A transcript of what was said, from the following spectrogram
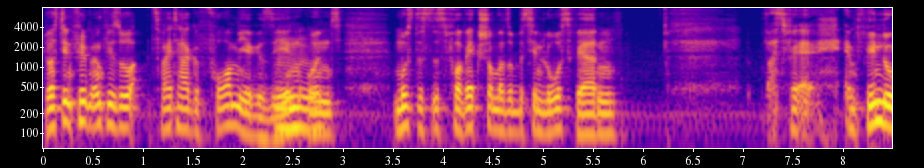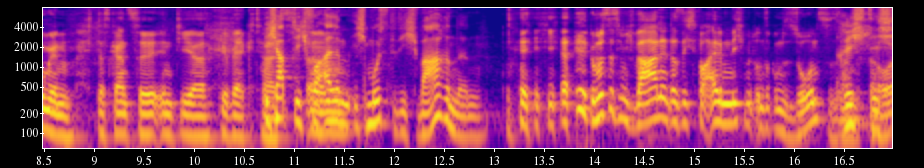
du hast den Film irgendwie so zwei Tage vor mir gesehen mhm. und musstest es vorweg schon mal so ein bisschen loswerden was für Empfindungen das Ganze in dir geweckt hat. Ich habe dich vor ähm, allem, ich musste dich warnen. du musstest mich warnen, dass ich vor allem nicht mit unserem Sohn zusammen Richtig.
